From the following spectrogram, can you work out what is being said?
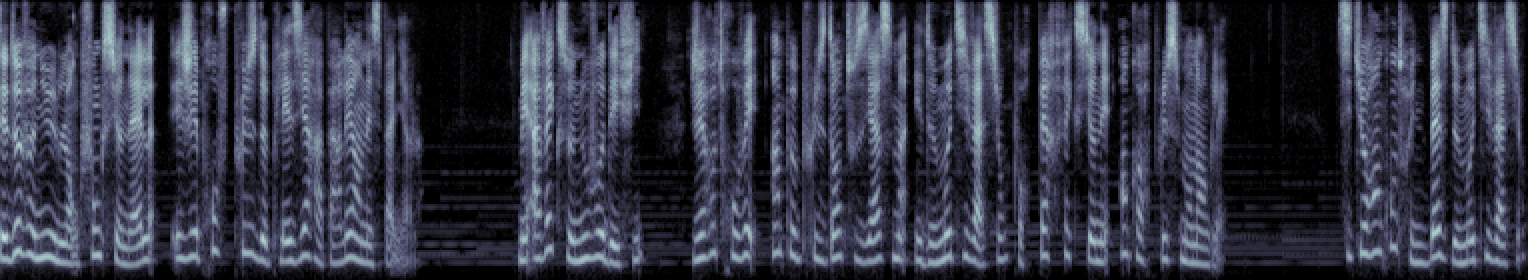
C'est devenu une langue fonctionnelle et j'éprouve plus de plaisir à parler en espagnol. Mais avec ce nouveau défi, j'ai retrouvé un peu plus d'enthousiasme et de motivation pour perfectionner encore plus mon anglais. Si tu rencontres une baisse de motivation,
